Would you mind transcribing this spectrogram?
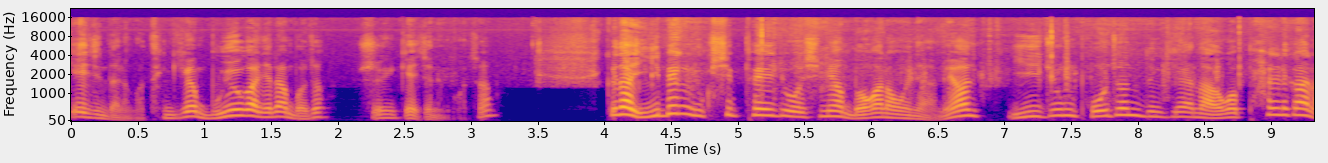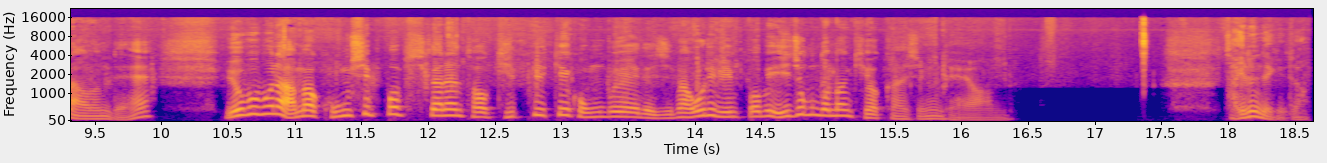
깨진다는 거. 등기가 무효가 아니라 뭐죠? 추정이 깨지는 거죠. 그 다음 260페이지 오시면 뭐가 나오냐면 이중 보존 등기가 나오고 8가 나오는데 이 부분은 아마 공시법 시간은 더 깊이 있게 공부해야 되지만 우리 민법이 이 정도만 기억하시면 돼요. 자 이런 얘기죠.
